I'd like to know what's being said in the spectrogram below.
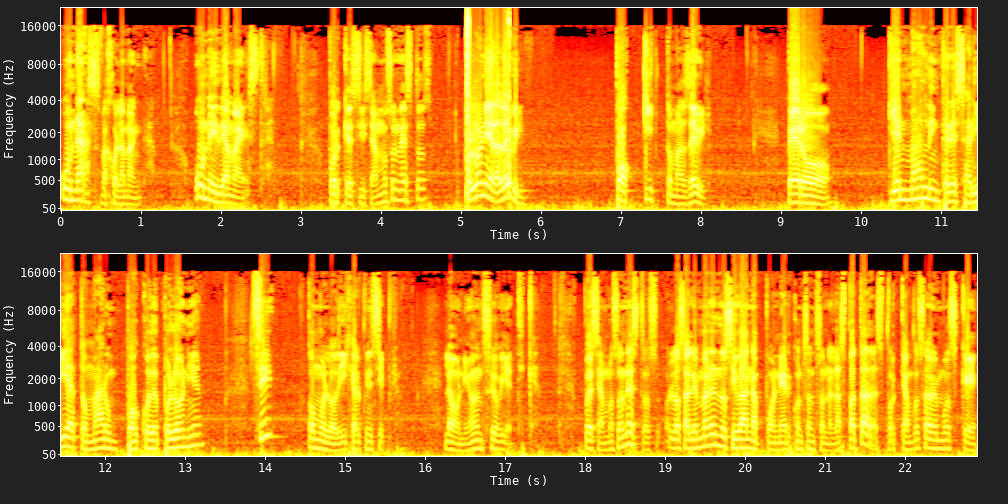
un as bajo la manga, una idea maestra. Porque si seamos honestos, Polonia era débil, poquito más débil. Pero, ¿quién más le interesaría tomar un poco de Polonia? Sí, como lo dije al principio, la Unión Soviética. Pues seamos honestos, los alemanes nos iban a poner con Sansón a las patadas, porque ambos sabemos que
